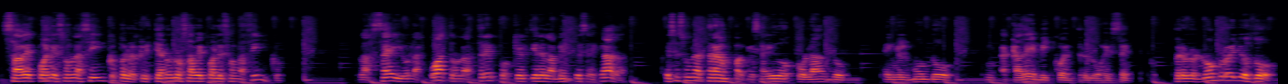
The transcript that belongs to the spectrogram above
sabe cuáles son las 5, pero el cristiano no sabe cuáles son las 5. Las 6 o las 4 o las 3 porque él tiene la mente sesgada. Esa es una trampa que se ha ido colando en el mundo académico entre los escépticos. Pero los nombro ellos dos.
